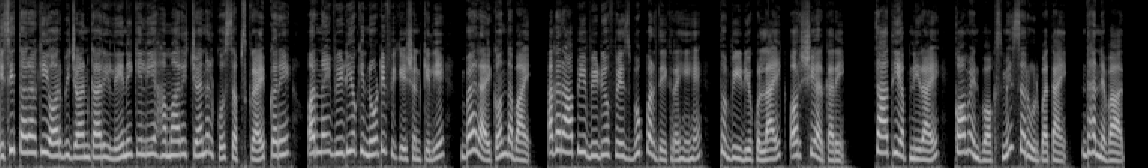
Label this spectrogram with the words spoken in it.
इसी तरह की और भी जानकारी लेने के लिए हमारे चैनल को सब्सक्राइब करें और नई वीडियो की नोटिफिकेशन के लिए बेल आइकॉन दबाएँ। अगर आप ये वीडियो फेसबुक पर देख रहे हैं तो वीडियो को लाइक और शेयर करें। साथ ही अपनी राय कमेंट बॉक्स में ज़रूर बताएँ। धन्यवाद।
